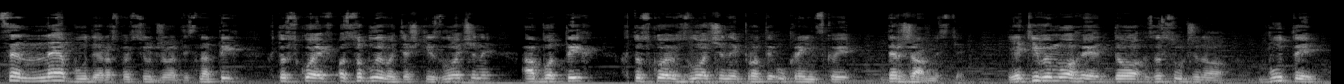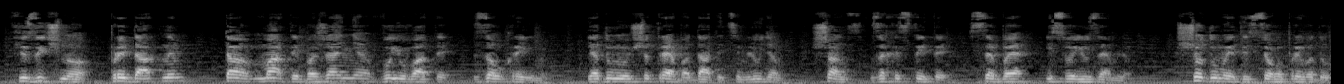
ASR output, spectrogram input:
Це не буде розповсюджуватись на тих, хто скоїв особливо тяжкі злочини, або тих, хто скоїв злочини проти української державності. Які вимоги до засудженого бути фізично придатним та мати бажання воювати за Україну? Я думаю, що треба дати цим людям шанс захистити себе і свою землю. Що думаєте з цього приводу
